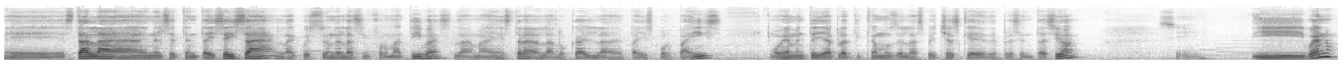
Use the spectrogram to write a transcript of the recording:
Eh, está la, en el 76A la cuestión de las informativas, la maestra, la local y la de país por país. Obviamente ya platicamos de las fechas que de presentación. Sí. Y bueno,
